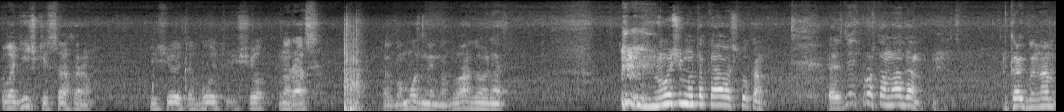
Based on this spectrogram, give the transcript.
водички с сахаром. И все это будет еще на раз. Как бы можно и на два, говорят. ну, в общем, вот такая вот штука. Э, здесь просто надо, как бы нам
